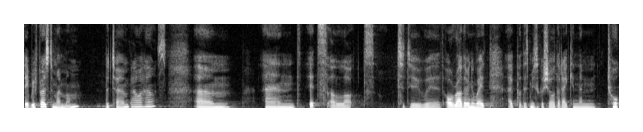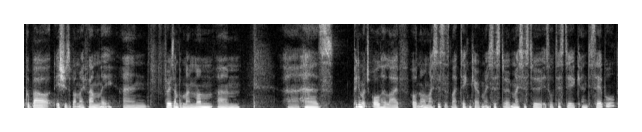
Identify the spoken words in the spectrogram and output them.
it refers to my mum, the term powerhouse. Um, and it's a lot to do with, or rather, in a way, I put this musical show that I can then talk about issues about my family. And for example, my mum um, uh, has pretty much all her life, or all my sister's life, taken care of my sister. My sister is autistic and disabled.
